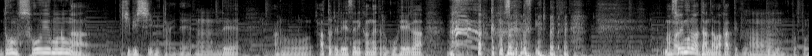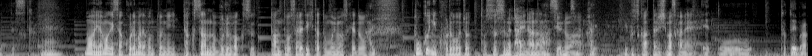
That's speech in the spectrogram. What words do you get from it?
どうもそういうものが厳しいみたいで、うん。であのー後で冷静に考えたら語弊が あるかもしれませんけど、ままああ、そういうものはだんだん分かってくるっていうことですかね。まあ、山口さん、これまで本当にたくさんのブルーバックス担当されてきたと思いますけど、はい、特にこれをちょっと進めたいななんていうのあはすいい。いくつかあったりしますかね？えっと例えば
